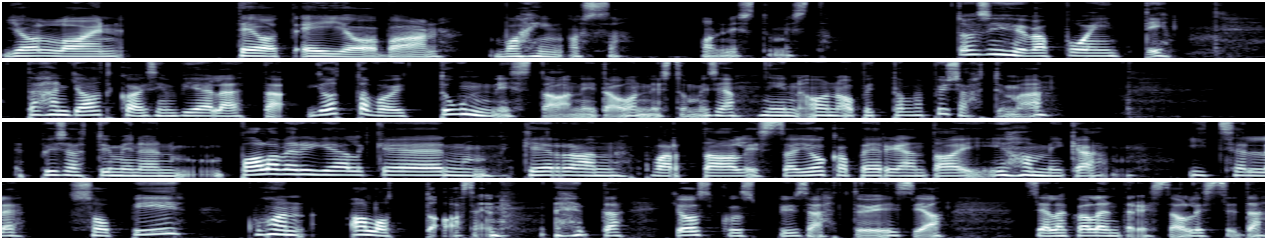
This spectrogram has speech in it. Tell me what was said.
Jolloin teot ei ole vaan vahingossa onnistumista. Tosi hyvä pointti. Tähän jatkaisin vielä, että jotta voit tunnistaa niitä onnistumisia, niin on opittava pysähtymään. Pysähtyminen palaverin jälkeen kerran kvartaalissa, joka perjantai, ihan mikä itselle sopii, kunhan aloittaa sen, että joskus pysähtyisi ja siellä kalenterissa olisi sitä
